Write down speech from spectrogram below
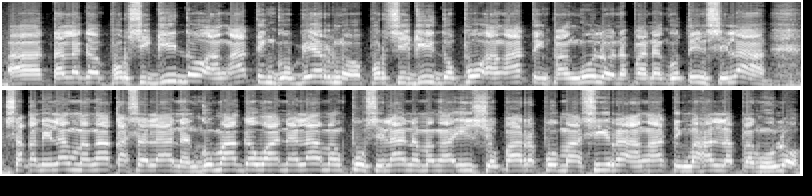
ah, talagang porsigido ang ating gobyerno, porsigido po ang ating Pangulo na panagutin sila sa kanilang mga kasalanan. Gumagawa na lamang po sila ng mga isyo para po masira ang ating mahal na Pangulo.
